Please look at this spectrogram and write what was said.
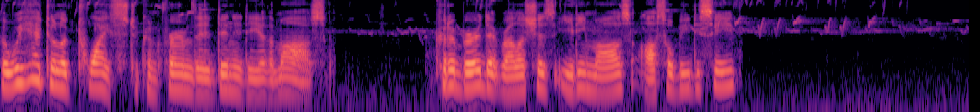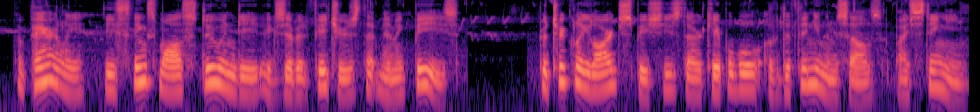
but we had to look twice to confirm the identity of the moths. Could a bird that relishes eating moths also be deceived? Apparently, these sphinx moths do indeed exhibit features that mimic bees particularly large species that are capable of defending themselves by stinging.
